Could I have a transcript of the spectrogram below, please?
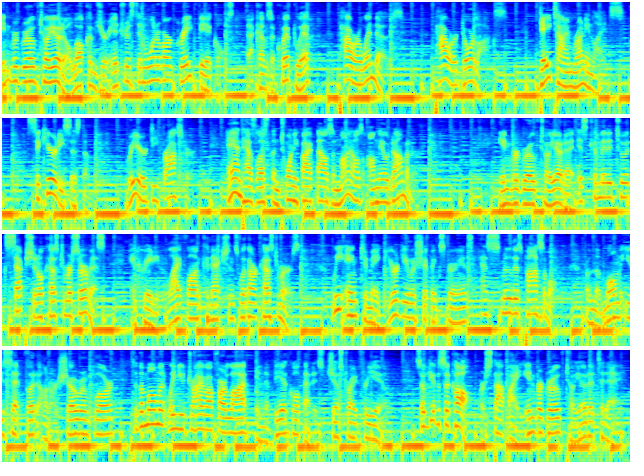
Inver Grove Toyota welcomes your interest in one of our great vehicles that comes equipped with power windows, power door locks, daytime running lights, security system, rear defroster, and has less than 25,000 miles on the odometer. Inver Grove Toyota is committed to exceptional customer service and creating lifelong connections with our customers. We aim to make your dealership experience as smooth as possible, from the moment you set foot on our showroom floor to the moment when you drive off our lot in the vehicle that is just right for you. So give us a call or stop by Inver Grove Toyota today.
